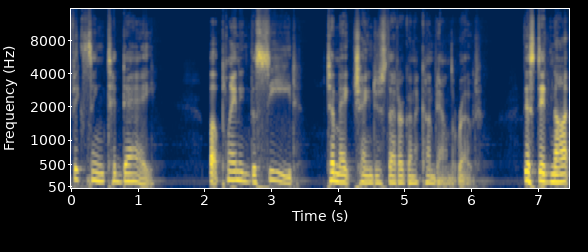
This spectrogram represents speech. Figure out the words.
fixing today but planting the seed to make changes that are going to come down the road. This did not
